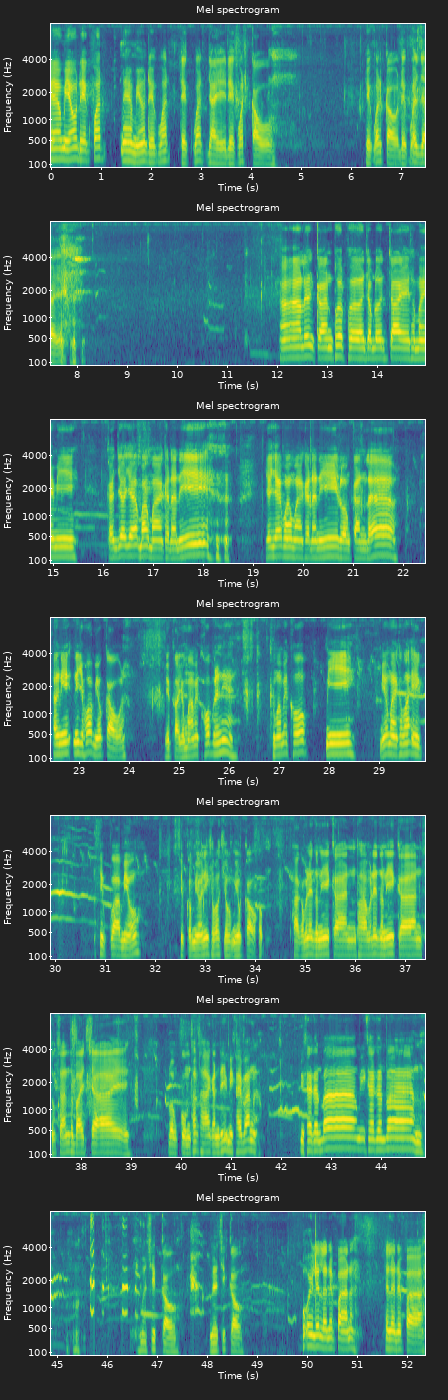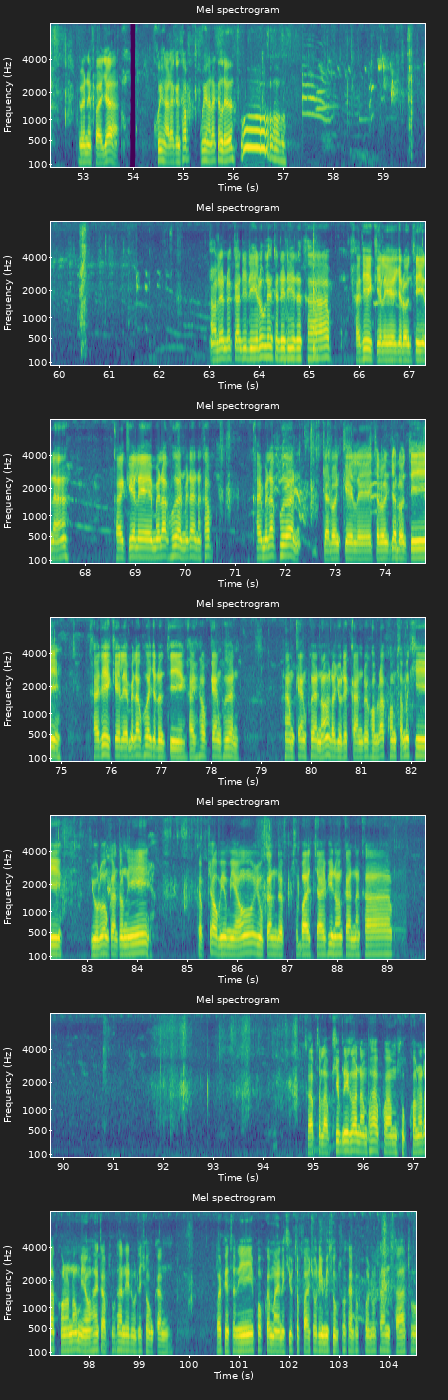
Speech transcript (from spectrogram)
แมวเหมียวเด็กวัด แมวเหมียวเด็กวัด เด็กวัดใหญ่ เด็กวัดเก่า เด็กวัดเก่า เด็กวัดใหญ่เล่นการเพลิดเพลินจำเริญใจทำไมมีกันเยอะแยะมากมายขนาดนี้ เยอะแยะมากมายขนาดนี้รวมกันแล้ว ทั้งนี้นี่เฉพาะเหมียวเก่านะเหมียวเก่ายังมาไม่ครบเลยเนี่ยยังมาไม่ครบมี เหมียวใหม่เข้ามาอีกสิบกว่าเหมียวสิบกว่าเหมียวนี่เฉพาเขียวเหมียวเก่าครับ พากันมาเล่นตรงนี้การพามาเล่นตรงนี้การสุขสันต์สบายใจ รวมกลุ่มทักทายกันที่มีใครบ้างนะมีใครกันบ้าง มีใครกันบ้างมาชิกเก่าเมชิกเก่าโอ้ยเล่นอะไรในป่านะเล่นอะไรในป่าเล่นในป่าหญ้าคุยหาอะไรกันครับ คุยหาอะไรกันเลยโอ้ เอาเล่นด้วยกันดีๆลูกเล่นกันดีๆนะครับ ใครที่เกเรจะโดนตีนะ ใครเกเรไม่รักเพื่อนไม่ได้นะครับ ใครไม่รักเพื่อน จะโดนเกเรจะโดนจะโดนตี ใครที่เกเรไม่รักเพื่อนจะโดนตี ใครชอบแกล้งเพื่อน ห้ามแกล้งเพื่อนเนาะเราอยู่ด้วยกันด้วยความรักความสามัคคีอยู่ร่วมกันตรงนี้ กับเจ้าเหมียวเหมียวอยู่กันแบบสบายใจพี่น้องกันนะครับ ครับสำหรับคลิปนี้ก็นำภาพความสุขความน่ารักของน้องเหมียวให้กับทุกท่านได้ดูได้ชมกัน ไว้เพียงเท่านี้พบกันใหม่ในคลิปต่อไปโชคดีมีสุขทุกการทุกคนทุกท่านสาธุ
